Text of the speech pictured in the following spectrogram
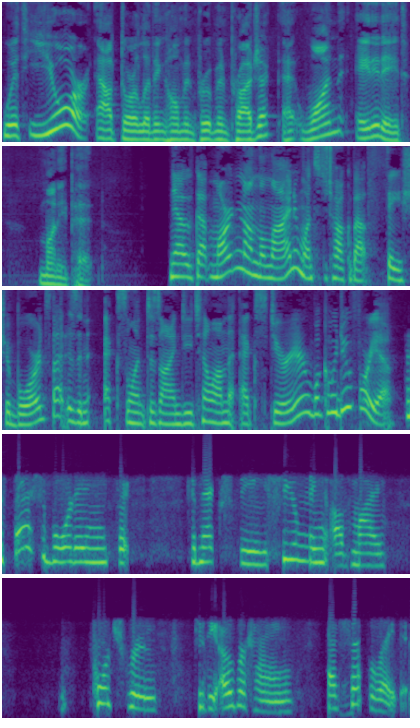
with your outdoor living home improvement project at 1-888-MONEY PIT. Now we've got Martin on the line who wants to talk about fascia boards. That is an excellent design detail on the exterior. What can we do for you? The fascia boarding that connects the ceiling of my porch roof to the overhang has separated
